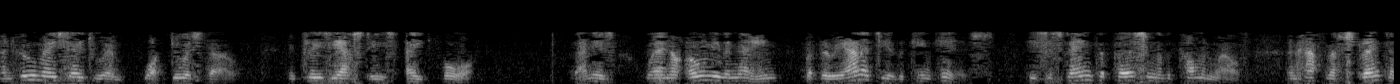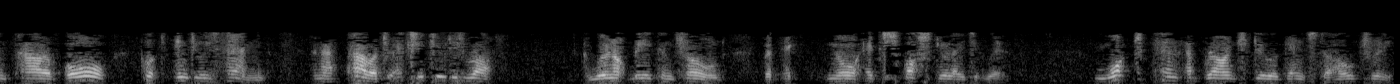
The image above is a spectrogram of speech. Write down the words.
And who may say to him, What doest thou? Ecclesiastes 8:4. That is, where not only the name, but the reality of the king is. He sustains the person of the commonwealth, and hath the strength and power of all put into his hand, and hath power to execute his wrath, and will not be controlled, but nor expostulated with. What can a branch do against the whole tree?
